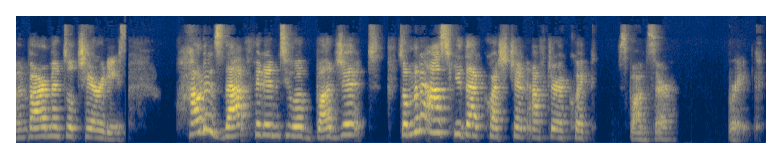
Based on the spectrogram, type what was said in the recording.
environmental charities. How does that fit into a budget? So i'm going to ask you that question after a quick sponsor break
